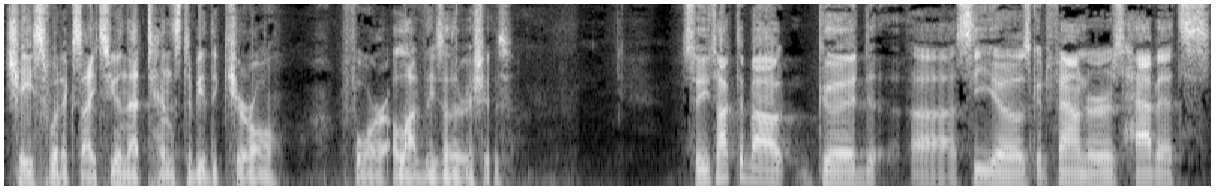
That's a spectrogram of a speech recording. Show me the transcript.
chase what excites you, and that tends to be the cure all for a lot of these other issues. So you talked about good uh, CEOs, good founders, habits.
